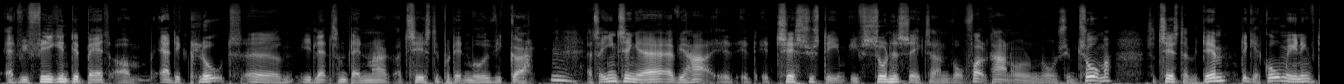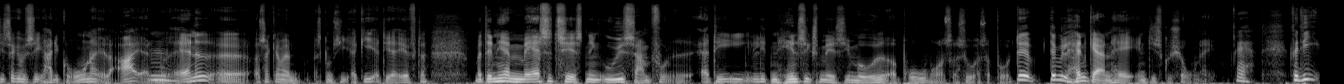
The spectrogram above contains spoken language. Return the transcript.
at vi fik en debat om, er det klogt øh, i et land som Danmark at teste på den måde, vi gør. Mm. Altså en ting er, at vi har et, et, et testsystem i sundhedssektoren, hvor folk har nogle, nogle symptomer, så tester vi dem. Det giver god mening, fordi så kan vi se, har de corona eller ej, er det mm. noget andet, øh, og så kan man, hvad skal man sige, agere derefter. Men den her massetestning ude i samfundet, er det egentlig den hensigtsmæssige måde at bruge vores ressourcer på? Det, det vil han gerne have en diskussion af. Ja, fordi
